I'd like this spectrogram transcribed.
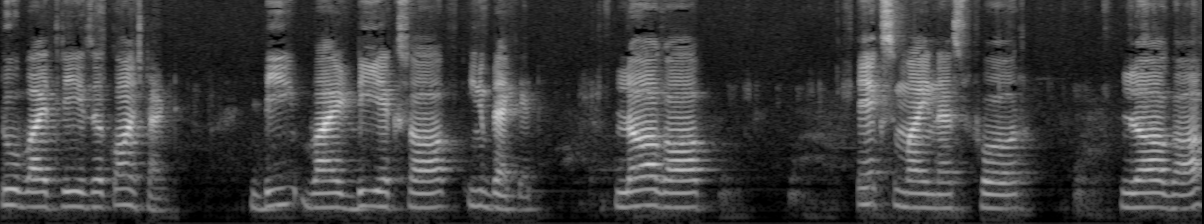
2 by 3 is a constant d by dx of in bracket log of x minus 4 log of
